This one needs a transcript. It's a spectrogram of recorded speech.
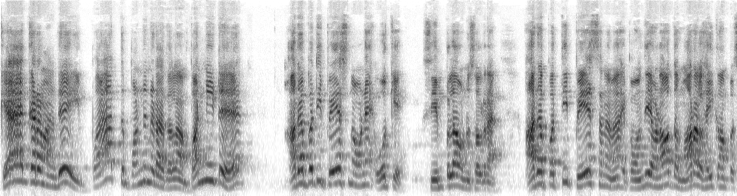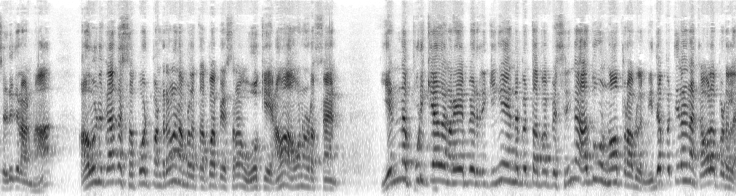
கேக்குறவன் டேய் பார்த்து பண்ணுங்கடா அதெல்லாம். பண்ணிட்டு அதை பத்தி பேசின உடனே ஓகே சிம்பிளா ஒண்ணு சொல்றேன். அதை பத்தி பேசினவன் இப்ப வந்து எவனாவது மாரல் ஹை காம்பஸ் எடுக்கிறான்னா அவனுக்காக சப்போர்ட் பண்றவன் நம்மள தப்பா பேசுறான் ஓகே அவன் அவனோட ஃபேன் என்ன பிடிக்காத நிறைய பேர் இருக்கீங்க என்ன பேர் தப்பா பேசுறீங்க அதுவும் நோ ப்ராப்ளம் இதை பத்திலாம் நான் கவலைப்படல.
